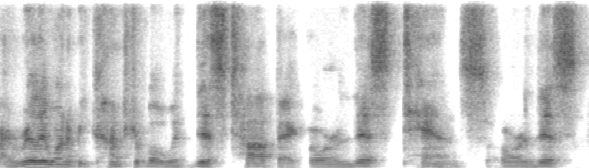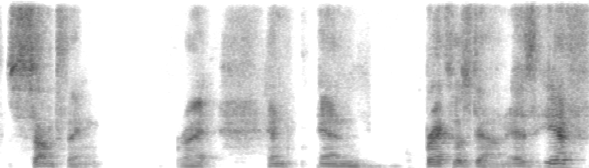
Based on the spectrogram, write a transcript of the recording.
I really want to be comfortable with this topic or this tense or this something, right? And, and break those down as if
